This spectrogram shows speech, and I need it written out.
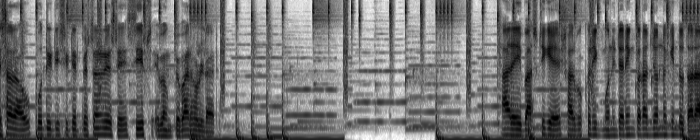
এছাড়াও প্রতিটি সিটের পেছনে রয়েছে চিপস এবং পেপার হোল্ডার আর এই বাসটিকে সার্বক্ষণিক মনিটরিং করার জন্য কিন্তু তারা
